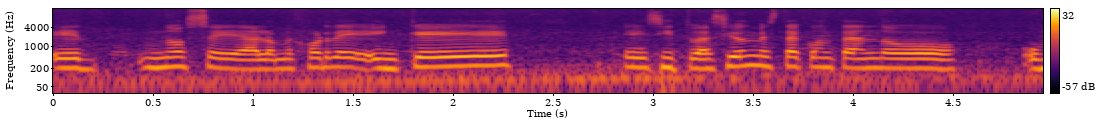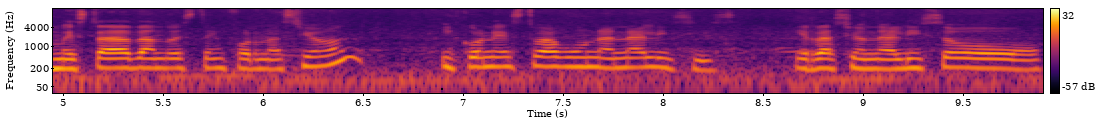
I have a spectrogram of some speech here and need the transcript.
eh, no sé, a lo mejor de en qué eh, situación me está contando o me está dando esta información y con esto hago un análisis y racionalizo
